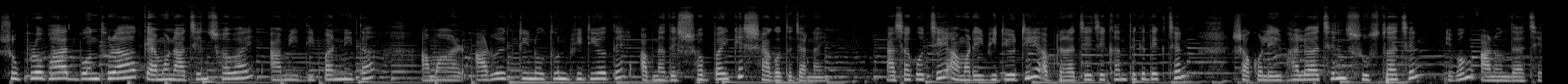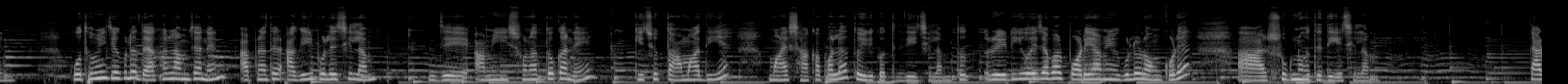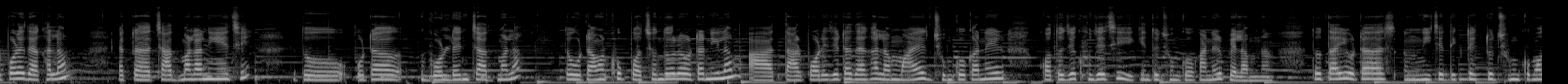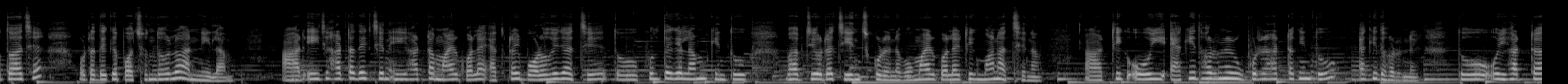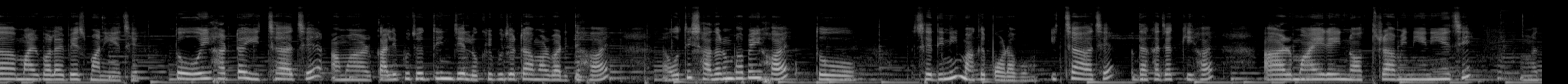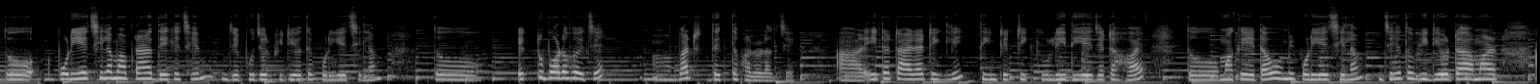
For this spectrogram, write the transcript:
সুপ্রভাত বন্ধুরা, কেমন আছেন সবাই? আমি দীপান্বিতা। আমার আরও একটি নতুন ভিডিওতে আপনাদের সবাইকে স্বাগত জানাই। আশা করছি আমার এই ভিডিওটি আপনারা যে যেখান থেকে দেখছেন, সকলেই ভালো আছেন, সুস্থ আছেন এবং আনন্দে আছেন। প্রথমেই যেগুলো দেখালাম, জানেন, আপনাদের আগেই বলেছিলাম যে আমি সোনার দোকানে কিছু তামা দিয়ে মায়ের শাঁখাপলা তৈরি করতে দিয়েছিলাম। তো রেডি হয়ে যাবার পরে আমি ওগুলো রং করে আর শুকনো হতে দিয়েছিলাম। তারপরে দেখালাম, একটা চাঁদমালা নিয়েছি। তো ওটা গোল্ডেন চাঁদমালা। তো ওটা আমার খুব পছন্দ হলো, ওটা নিলাম। আর তারপরে যেটা দেখালাম, মায়ের ঝুমকো কানের কত যে খুঁজেছি, কিন্তু ঝুমকো কানের পেলাম না। তো তাই ওটা নিচের দিকটা একটু ঝুমকো মতো আছে, ওটা দেখে পছন্দ হলো আর নিলাম। আর এই যে হারটা দেখছেন, এই হারটা মায়ের গলায় এতটাই বড় হয়ে যাচ্ছে, তো খুলতে গেলাম কিন্তু ভাবছি ওটা চেঞ্জ করে নেব। মায়ের গলায় ঠিক মানাচ্ছে না। আর ঠিক ওই একই ধরনের উপরের হারটা কিন্তু একই ধরনের। তো ওই হারটা মায়ের গলায় বেশ মানিয়েছে। তো ওই হারটা ইচ্ছা আছে আমার কালী পুজোর দিন যে লক্ষ্মী পুজোটা আমার বাড়িতে হয়, অতি সাধারণভাবেই হয়, তো সেদিনই মাকে পড়াবো। ইচ্ছা আছে, দেখা যাক কি হয়। আর মায়ের এই নথটা আমি নিয়ে নিয়েছি। তো পড়িয়েছিলাম আপনারা দেখেছেন যে পুজোর ভিডিওতে পড়িয়েছিলাম। তো একটু বড় হয়েছে বাট দেখতে ভালো লাগছে। আর এটা টায়রা টিকলি, তিনটে টিকুলি দিয়ে যেটা হয়, তো মাকে এটাও আমি পড়িয়েছিলাম। যেহেতু ভিডিওটা আমার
